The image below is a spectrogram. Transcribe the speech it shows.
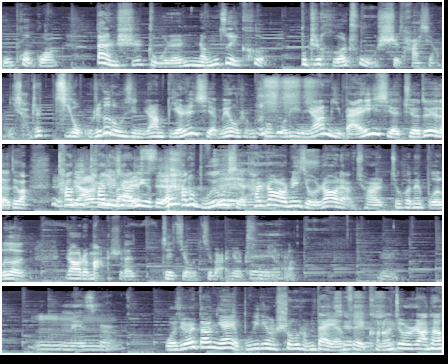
琥珀光，但使主人能醉客。不知何处使他乡？你想这酒这个东西，你让别人写没有什么说服力，你让李白一写，绝对的，对吧？他都他就像那个，他都不用写，他绕着那酒绕两圈，就和那伯乐绕着马似的，这酒基本上就出名了。嗯嗯，没错。我觉得当年也不一定收什么代言费，可能就是让他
